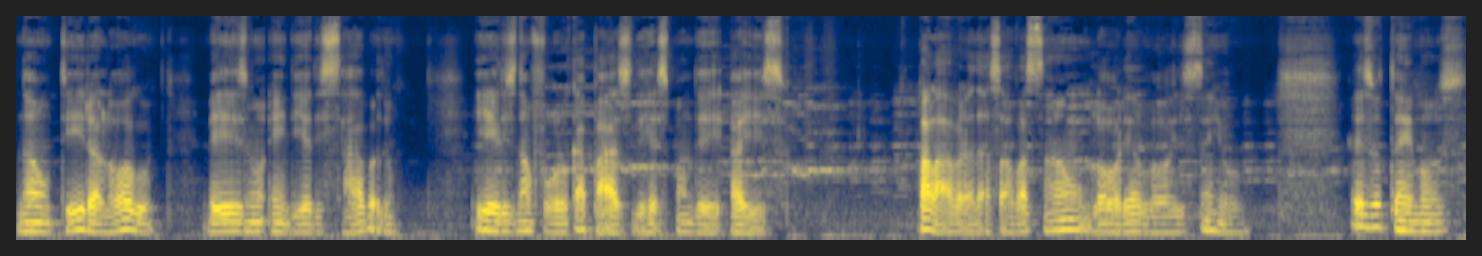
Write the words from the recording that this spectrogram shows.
não tira logo, mesmo em dia de sábado? E eles não foram capazes de responder a isso. Palavra da salvação, glória a vós, Senhor. Exultemos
